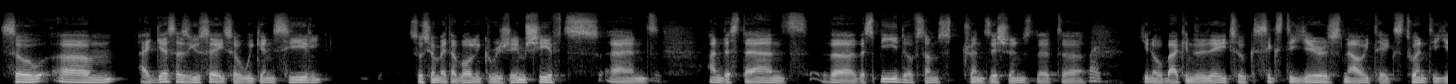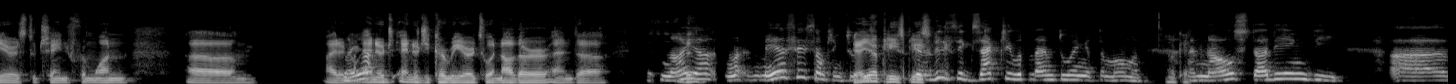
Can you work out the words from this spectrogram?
so um, I guess, as you say, so we can see socio-metabolic regime shifts and understand the the speed of some transitions that. Uh, right. You know, back in the day, took 60 years. Now it takes 20 years to change from one um, I don't know, yeah. energy energy career to another, and uh, Naya, may I say something to yeah, this? Yeah, please, please. This is exactly what I'm doing at the moment. Okay. I'm now studying the uh,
